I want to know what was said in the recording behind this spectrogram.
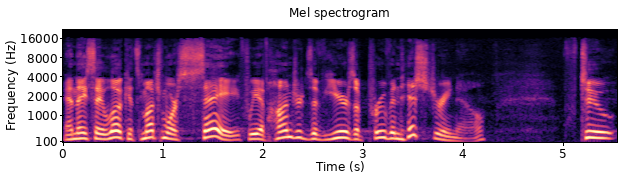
And they say, look, it's much more safe. We have hundreds of years of proven history now to,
